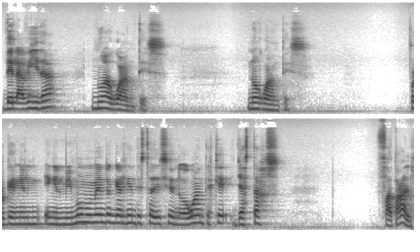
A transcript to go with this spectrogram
de la vida no aguantes. No aguantes. Porque en el, mismo momento en que alguien te está diciendo aguantes, que ya estás fatal.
